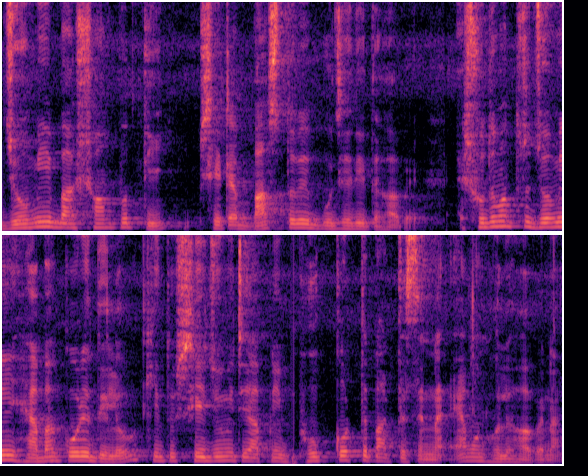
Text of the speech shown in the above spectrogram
জমি বা সম্পত্তি সেটা বাস্তবে বুঝে দিতে হবে। শুধুমাত্র জমি হেবা করে দিলেও কিন্তু সেই জমিটি আপনি ভোগ করতে পারতেছেন না, এমন হলে হবে না।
